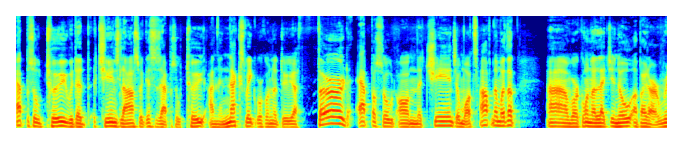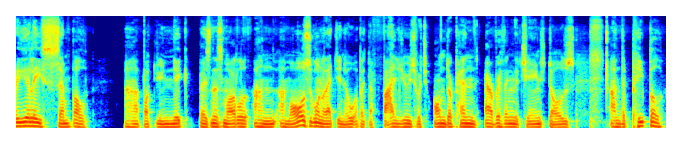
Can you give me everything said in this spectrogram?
episode two. We did a change last week. This is episode two, and the next week we're going to do a third episode on the change and what's happening with it. Uh, we're going to let you know about a really simple uh, but unique business model. And I'm also going to let you know about the values which underpin everything the change does and the people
